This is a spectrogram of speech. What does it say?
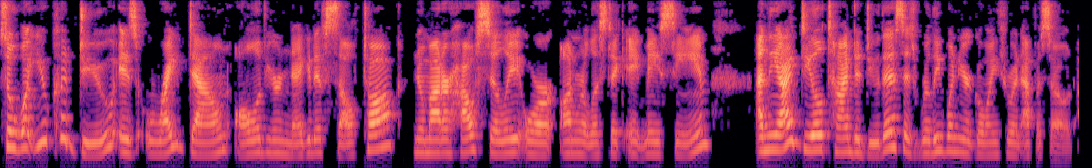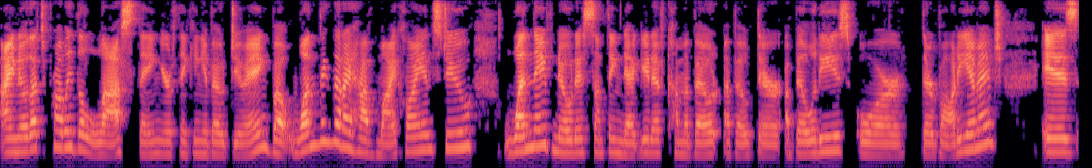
So, what you could do is write down all of your negative self talk, no matter how silly or unrealistic it may seem. And the ideal time to do this is really when you're going through an episode. I know that's probably the last thing you're thinking about doing, but one thing that I have my clients do when they've noticed something negative come about about their abilities or their body image is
